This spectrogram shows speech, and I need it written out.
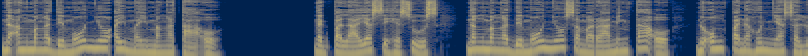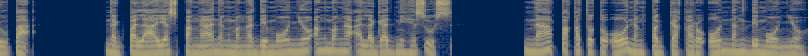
na ang mga demonyo ay may mga tao. Nagpalayas si Jesus ng mga demonyo sa maraming tao noong panahon niya sa lupa. Nagpalayas pa nga ng mga demonyo ang mga alagad ni Jesus. Napakatotoo ng pagkakaroon ng demonyo.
